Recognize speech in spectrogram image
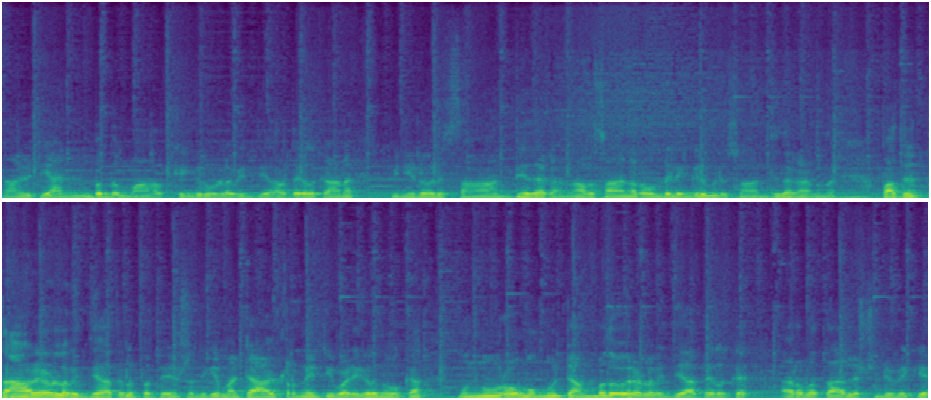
നാനൂറ്റി അൻപത് മാർക്കെങ്കിലുള്ള വിദ്യാർത്ഥികൾക്കാണ് പിന്നീട് ഒരു സാധ്യത കാണുന്നത്. അവസാന റൗണ്ടിലെങ്കിലും ഒരു സാധ്യത കാണുന്നത്. അപ്പോൾ അതിന് താഴെയുള്ള വിദ്യാർത്ഥികൾ പ്രത്യേകം ശ്രദ്ധിക്കുക. മറ്റ് ആൾട്ടർനേറ്റീവ് വഴികൾ നോക്കുക. മുന്നൂറോ മുന്നൂറ്റമ്പതോ വരെയുള്ള വിദ്യാർത്ഥികൾക്ക് അറുപത്താറ് ലക്ഷം രൂപയ്ക്ക്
